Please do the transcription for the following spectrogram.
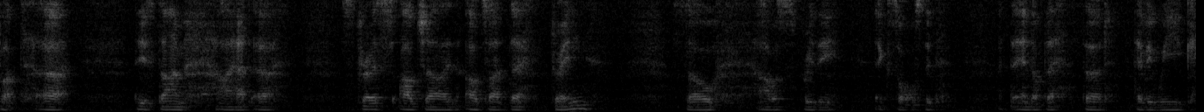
But uh, this time I had a stress outside outside the training so I was pretty exhausted at the end of the third heavy week.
